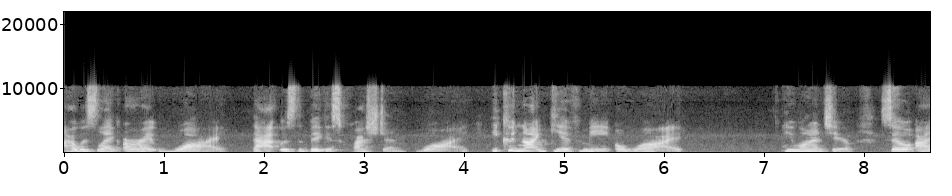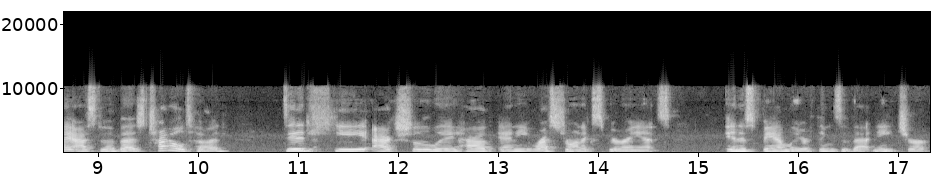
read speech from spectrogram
I was like, all right, why? That was the biggest question. Why? He could not give me a why. He wanted to. So I asked him about his childhood. Did he actually have any restaurant experience in his family or things of that nature?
